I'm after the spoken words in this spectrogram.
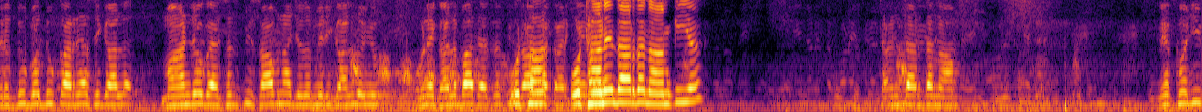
ਰੱਦੂ ਬੱਦੂ ਕਰ ਰਿਹਾ ਸੀ ਗੱਲ। ਮਾਨਯੋਗ ਐਸਐਸਪੀ ਸਾਹਿਬ ਨਾਲ ਜਦੋਂ ਮੇਰੀ ਗੱਲ ਹੋਈ ਉਹਨੇ ਗੱਲਬਾਤ ਐਸਐਸਪੀ ਸਾਹਿਬ ਨਾਲ ਕਰਕੇ ਉਹ ਥਾਣੇਦਾਰ ਦਾ ਨਾਮ ਕੀ ਆ? ਥਾਣੇਦਾਰ ਦਾ ਨਾਮ। ਵੇਖੋ ਜੀ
